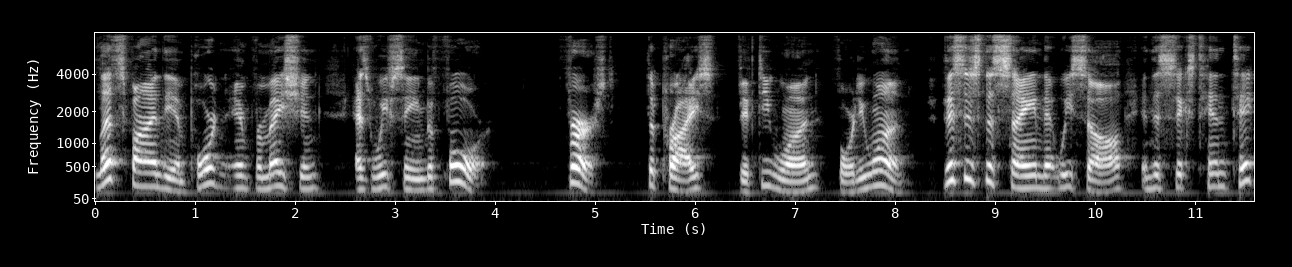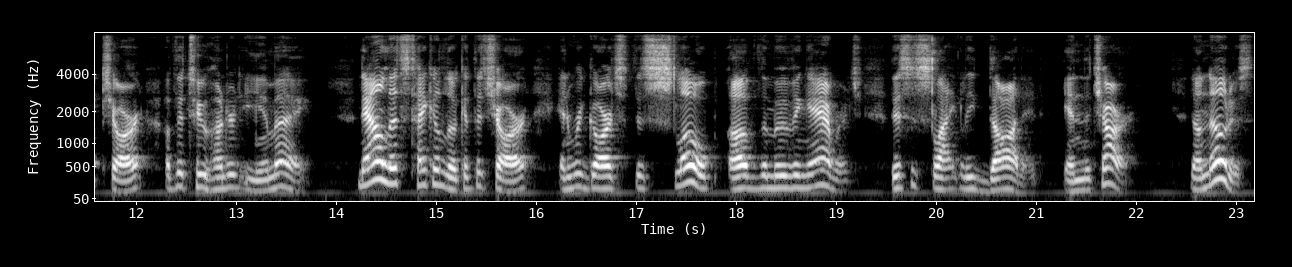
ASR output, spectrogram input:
Let's find the important information as we've seen before. First, the price 51.41. This is the same that we saw in the 610 tick chart of the 200 EMA. Now let's take a look at the chart in regards to the slope of the moving average. This is slightly dotted in the chart. Now notice,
